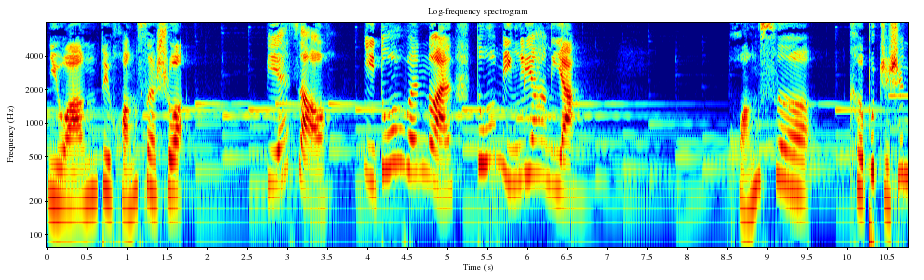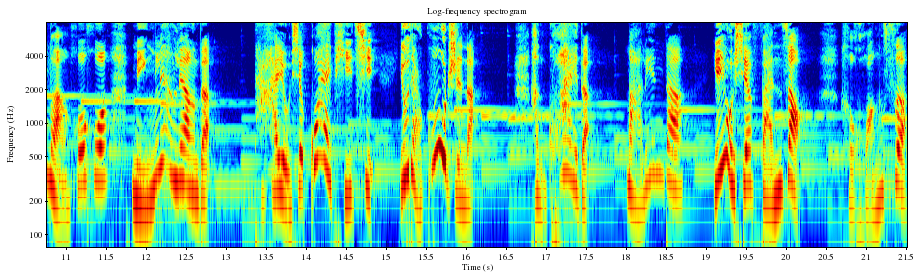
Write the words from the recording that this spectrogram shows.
女王对黄色说。别走，你多温暖，多明亮呀！黄色可不只是暖和和、明亮亮的，它还有些怪脾气，有点固执呢。很快的，玛琳达也有些烦躁，和黄色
